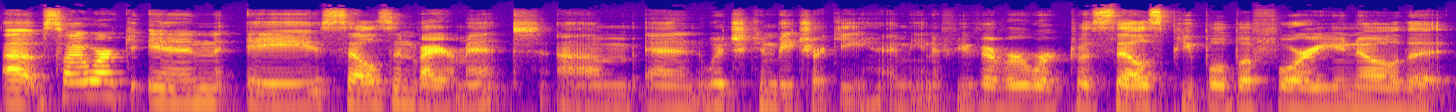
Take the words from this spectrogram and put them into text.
Uh, so I work in a sales environment, um, and which can be tricky. I mean, if you've ever worked with salespeople before, you know that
